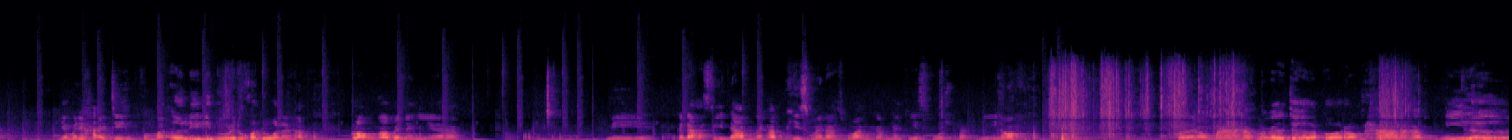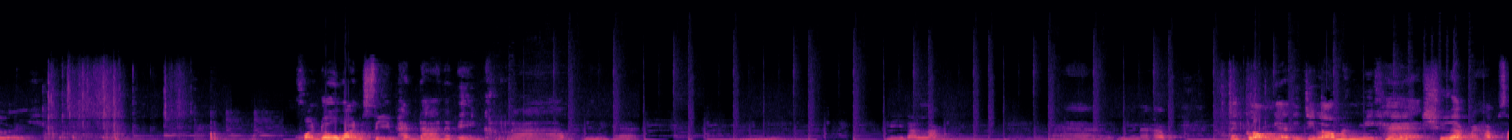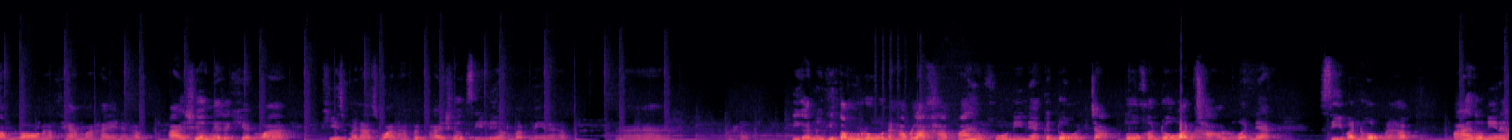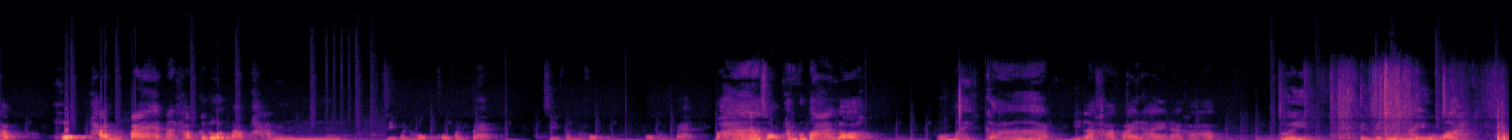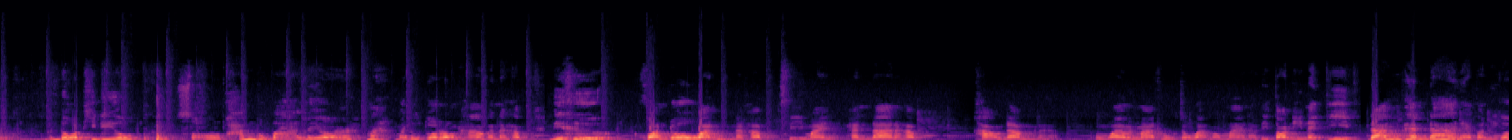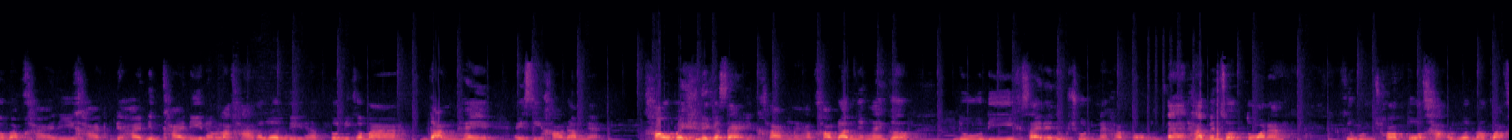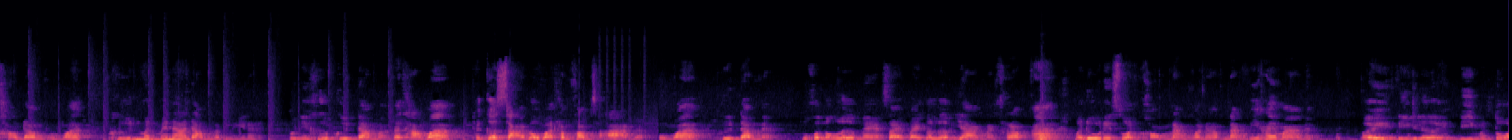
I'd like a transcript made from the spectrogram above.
ยังไม่ได้ขายจริง ผมมา Early Review ให้ทุกคนดูแล้วนะครับ กล่องก็เป็นอย่างนี้นะครับ มีกระดาษสีดำนะครับ Peace Minus One กับ Nike Swoosh แบบนี้เนาะเปิดออกมาครับ เราก็จะเจอกับตัวรองเท้านะครับ นี่เลย Quando One สีแพนด้านั่นเองครับนี่ฮะนี่ด้านหลังอ่าแบบนี้นะครับ ในกล่องเนี่ยจริงๆแล้วมันมีแค่เชือกนะครับสำรองนะครับแถมมาให้นะครับปลายเชือกเนี่ยจะเขียนว่า piece minus one นะครับเป็นปลายเชือกสีเหลืองแบบนี้นะครับอ่านะครับอีกอันหนึงที่ต้องรู้นะครับราคาป้ายของคู่นี้เนี่ยกระโดดจากตัวคอนโดวันขาวล้วนเนี่ย4,600นะครับป้ายตัวนี้นะครับ 6,800 นะครับ กระโดดมาพัน4,600 6,800 4,600 6,800 บ้า 2,000 กว่าบาทเหรอ โอ้ my god นี่ราคาป้ายไทยนะครับ เฮ้ย เป็นไปได้ไงวะกระโดดทีเดียว 2,000 กว่าบาทเลยเหรอ มา มาดูตัวรองเท้ากันนะครับ นี่คือ Quando One นะครับ สีใหม่แพนด้านะครับ ขาวดำนะครับ ผมว่ามันมาถูกจังหวะมากๆนะที่ตอนนี้ Nike ดังแพนด้าเนี่ยตอนนี้ก็แบบขายดีขายขายดิบขายดีนะราคาก็เริ่มดีนะครับ ตัวนี้ก็มาดันให้ไอ้สีขาวดำเนี่ยเข้าไปในกระแสอีกครั้งนะครับ ขาวดำยังไงก็ดูดีใส่ได้ทุกชุดนะครับผมแต่ถ้าเป็นส่วนตัวนะ คือผมชอบตัวขาวล้วนมากกว่าขาวดำผมว่าพื้นมันไม่น่าดำแบบนี้นะ ตัวนี้คือพื้นดำอะแต่ถามว่าถ้าเกิดสายบอกว่าทำความสะอาดเนี่ยผมว่าพื้นดำเนี่ย ทุกคนต้องเลิฟแน่ใส่ไปก็เลอะยากนะครับอะมาดูในส่วนของหนังก่อนนะครับ หนังที่ให้มาเนี่ยเฮ้ย ดีเลย ดีเหมือนตัว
